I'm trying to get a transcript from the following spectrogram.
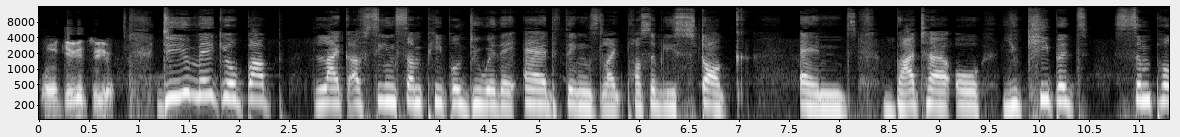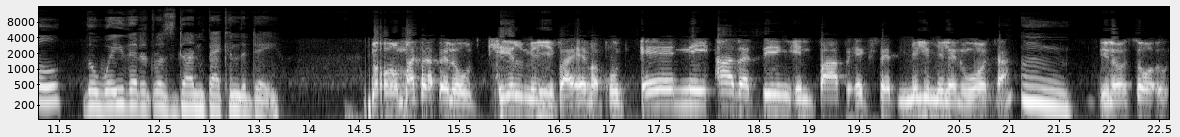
We'll give it to you. Do you make your pap like I've seen some people do where they add things like possibly stock and butter or you keep it simple the way that it was done back in the day? No, Matapelo would kill me if I ever put any other thing in pap except mielie meal and water. You know, so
